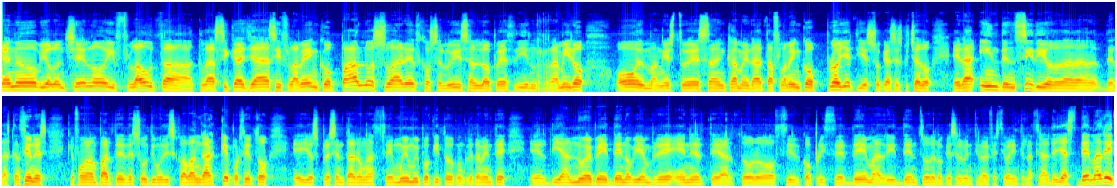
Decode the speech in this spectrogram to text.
Piano, violonchelo y flauta, clásica, jazz y flamenco. Pablo Suárez, José Luis López y Ramiro Oldman. Esto es Camerata Flamenco Project y eso que has escuchado era Indensidio de las canciones que forman parte de su último disco Avantgarde, que por cierto ellos presentaron hace muy muy poquito, concretamente el día 9 de noviembre en el Teatro Circo Price de Madrid dentro de lo que es el 29 Festival Internacional de Jazz de Madrid.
